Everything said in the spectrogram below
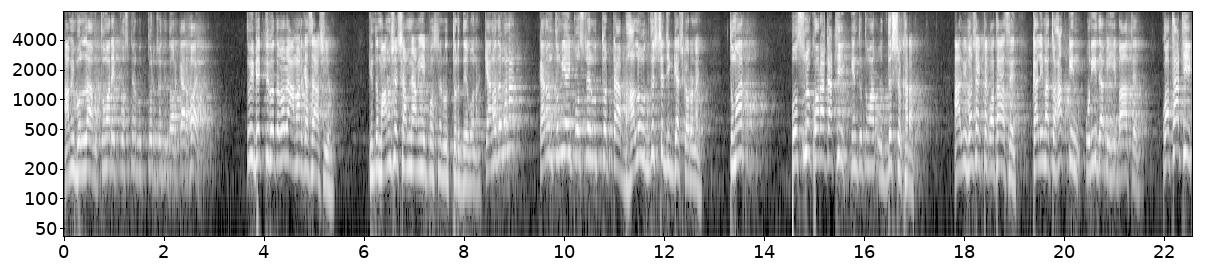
আমি বললাম, তোমার এই প্রশ্নের উত্তর যদি দরকার হয়, তুমি ব্যক্তিগতভাবে আমার কাছে আসিও। কিন্তু মানুষের সামনে আমি এই প্রশ্নের উত্তর দেব না। কেন দেব না? কারণ তুমি এই প্রশ্নের উত্তরটা ভালো উদ্দেশ্যে জিজ্ঞাসা করো নাই। তোমার প্রশ্ন করাটা ঠিক, কিন্তু তোমার উদ্দেশ্য খারাপ। আরবি ভাষায় একটা কথা আছে কালিমা তো হাক্কিন উরিদা বিহি বাতের কথা ঠিক,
